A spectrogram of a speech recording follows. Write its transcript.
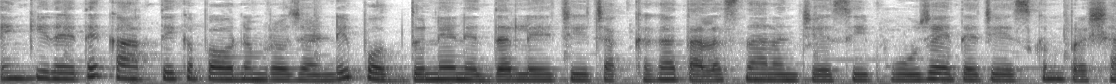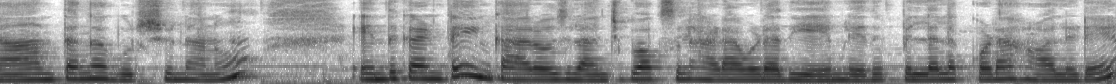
ఇంక ఇదైతే కార్తీక పౌర్ణమి రోజు అండి. పొద్దున్నే నిద్ర లేచి చక్కగా తలస్నానం చేసి పూజ అయితే చేసుకుని ప్రశాంతంగా కూర్చున్నాను. ఎందుకంటే ఇంకా ఆ రోజు లంచ్ బాక్సులు హడావుడి అది ఏం లేదు. పిల్లలకు కూడా హాలిడే.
